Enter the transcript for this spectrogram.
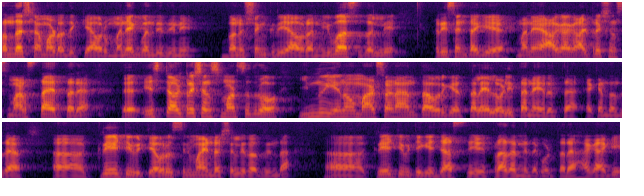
ಸಂದರ್ಶನ ಮಾಡೋದಕ್ಕೆ ಅವ್ರ ಮನೆಗೆ ಬಂದಿದ್ದೀನಿ. ಬನಶಂಕರಿಯ ಅವರ ನಿವಾಸದಲ್ಲಿ ರೀಸೆಂಟಾಗಿ ಮನೆ ಆಗಾಗ ಆಲ್ಟ್ರೇಷನ್ಸ್ ಮಾಡಿಸ್ತಾ ಇರ್ತಾರೆ. ಎಷ್ಟು ಆಲ್ಟ್ರೇಷನ್ಸ್ ಮಾಡಿಸಿದ್ರು ಇನ್ನೂ ಏನೋ ಮಾಡಿಸೋಣ ಅಂತ ಅವ್ರಿಗೆ ತಲೆಯಲ್ಲಿ ಹೊಳಿತಾನೆ ಇರುತ್ತೆ. ಯಾಕಂತಂದರೆ ಕ್ರಿಯೇಟಿವಿಟಿ ಅವರು ಸಿನಿಮಾ ಇಂಡಸ್ಟ್ರಿಯಲ್ಲಿ ಇರೋದ್ರಿಂದ ಕ್ರಿಯೇಟಿವಿಟಿಗೆ ಜಾಸ್ತಿ ಪ್ರಾಧಾನ್ಯತೆ ಕೊಡ್ತಾರೆ. ಹಾಗಾಗಿ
